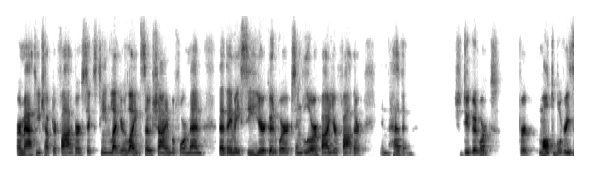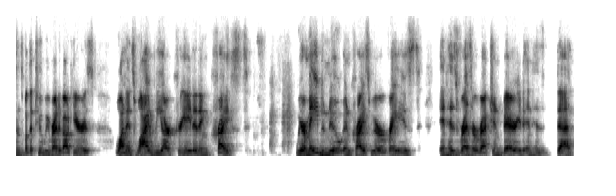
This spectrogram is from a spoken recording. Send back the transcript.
Or Matthew chapter 5, verse 16 Let your light so shine before men that they may see your good works and glorify your Father in heaven. You should do good works for multiple reasons, but the two we read about here is one, it's why we are created in Christ. We are made new in Christ. We are raised in his resurrection, buried in his death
